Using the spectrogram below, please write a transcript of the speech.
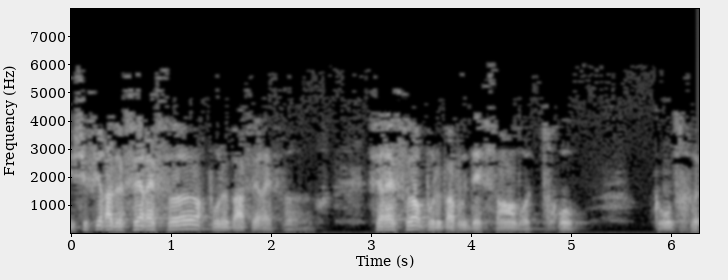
Il suffira de faire effort pour ne pas faire effort. Faire effort pour ne pas vous défendre trop contre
